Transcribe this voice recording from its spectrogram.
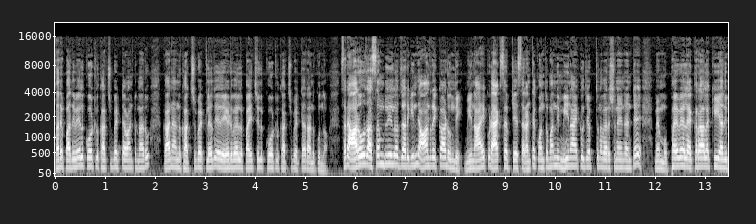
సరే పదివేల కోట్లు ఖర్చు పెట్టామంటున్నారు కానీ ఆయన ఖర్చు పెట్టలేదు ఏడు వేల పైచీలు కోట్లు ఖర్చు పెట్టారు అనుకుందాం. సరే ఆ రోజు అసెంబ్లీలో జరిగింది ఆన్ రికార్డ్ ఉంది. మీ నాయకుడు యాక్సెప్ట్ చేశారు. అంటే కొంతమంది మీ నాయకులు చెప్తున్న వెర్షన్ ఏంటంటే మేము ముప్పై వేల ఎకరాలకి అది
